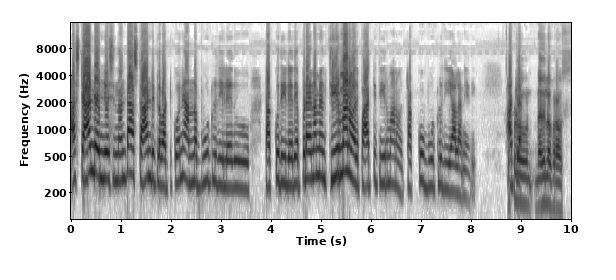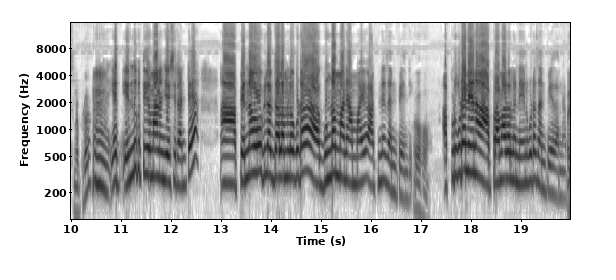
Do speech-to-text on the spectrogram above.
ఆ స్టాండ్ ఏం చేసిందంటే ఆ స్టాండ్ ఇట్లా పట్టుకొని అన్న బూట్లు తీయలేదు టక్కు తీయలేదు. ఎప్పుడైనా మేము తీర్మానం అది పార్టీ తీర్మానం అది, టక్కు బూట్లు తీయాలనేది. నదిలో ఎ- ఎందుకు తీర్మానం చేసిరంటే ఆ పెన్నోబిల దళంలో కూడా గుండమ్మ అనే అమ్మాయి అట్నే చనిపోయింది. అప్పుడు కూడా నేను ఆ ప్రమాదంలో నేను కూడా చనిపోయేది అన్నట్టు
